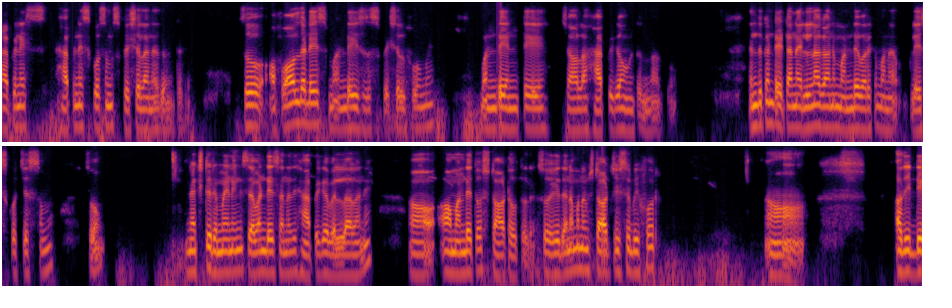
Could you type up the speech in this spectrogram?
హ్యాపీనెస్ హ్యాపీనెస్ కోసం స్పెషల్ అనేది ఉంటుంది. So of all the days Monday is special for me Monday అంటే చాలా హ్యాపీగా ఉంటుంది నాకు. ఎందుకంటే ఎటైనా వెళ్ళినా కానీ మండే వరకు మన ప్లేస్కి వచ్చేస్తాము. So next remaining seven days అనేది హ్యాపీగా వెళ్ళాలని ఆ, ఆ మండేతో స్టార్ట్ అవుతుంది. సో ఏదైనా మనం స్టార్ట్ చేసే బిఫోర్ అది డే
